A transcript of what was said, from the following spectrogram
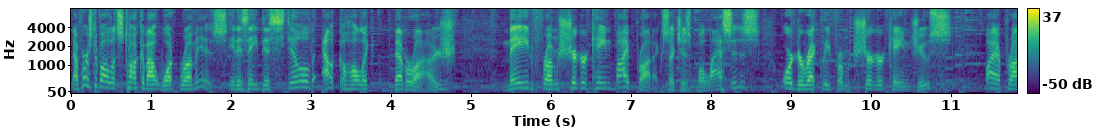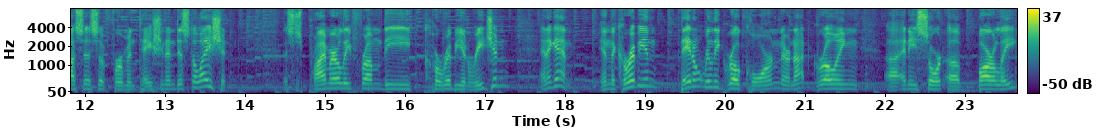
Now, first of all, let's talk about what rum is. It is a distilled alcoholic beverage made from sugarcane byproducts such as molasses or directly from sugarcane juice by a process of fermentation and distillation. This is primarily from the Caribbean region. And again, in the Caribbean, they don't really grow corn, they're not growing uh, any sort of barley.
